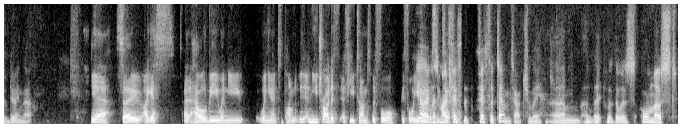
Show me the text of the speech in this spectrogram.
of doing that. Yeah. So I guess, uh, how old were you when you when you entered Parliament, and you tried a, a few times before before you. Yeah, it was successful. my fifth fifth attempt actually, um, and it, there was almost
